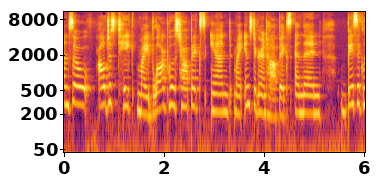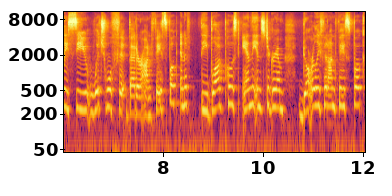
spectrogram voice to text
And so I'll just take my blog post topics and my Instagram topics and then basically see which will fit better on Facebook. And if the blog post and the Instagram don't really fit on Facebook,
